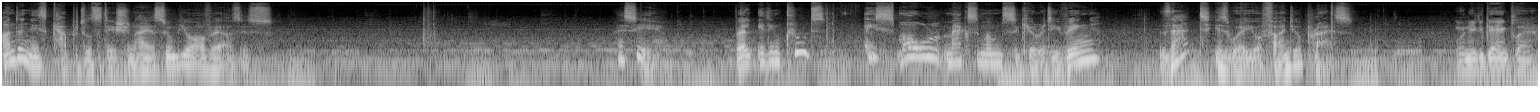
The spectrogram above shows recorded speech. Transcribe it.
underneath Capitol Station. I assume you're aware of this. I see. Well, it includes a small maximum security wing. That is where you'll find your prize. We need a game plan.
